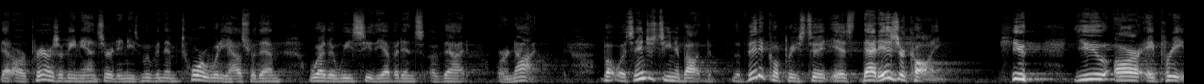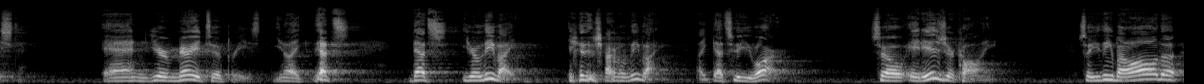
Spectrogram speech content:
that our prayers are being answered and He's moving them toward what He has for them, whether we see the evidence of that or not. But what's interesting about the Levitical priesthood is that is your calling. You, you are a priest and you're married to a priest. You know, like that's that's you're a Levite. You're the tribe of Levi. Like that's who you are. So it is your calling. So you think about all the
